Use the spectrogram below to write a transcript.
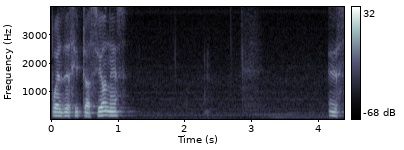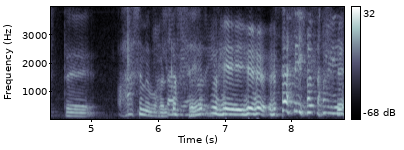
pues de situaciones. Este ah se me borró el cassette güey. Eh,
